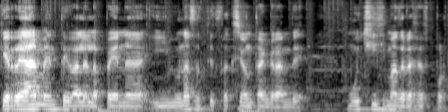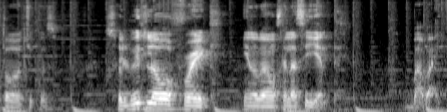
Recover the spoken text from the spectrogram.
que realmente vale la pena y una satisfacción tan grande. Muchísimas gracias por todo chicos. Soy Luis Lobo Freak y nos vemos en la siguiente. Bye bye.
